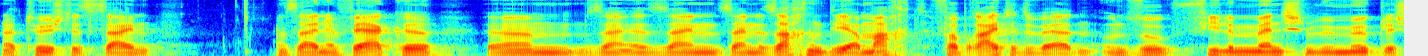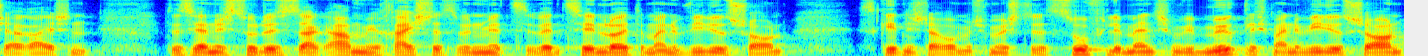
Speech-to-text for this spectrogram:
natürlich, dass sein seine Werke, ähm, sein, sein, seine Sachen, die er macht, verbreitet werden und so viele Menschen wie möglich erreichen. Das ist ja nicht so, dass ich sage, ah, mir reicht das, wenn, mir, wenn zehn Leute meine Videos schauen. Es geht nicht darum. Ich möchte, dass so viele Menschen wie möglich meine Videos schauen,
